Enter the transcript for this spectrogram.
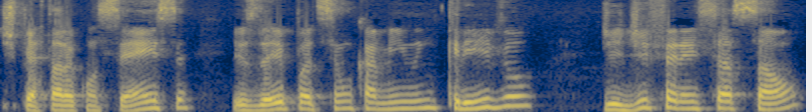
despertar a consciência. Isso daí pode ser um caminho incrível de diferenciação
